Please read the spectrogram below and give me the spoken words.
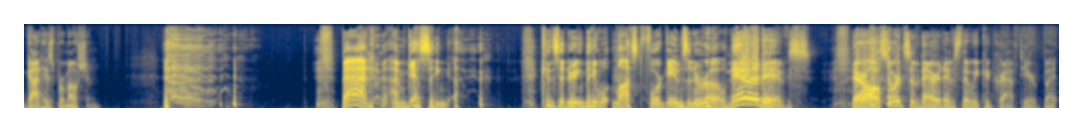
got his promotion? Bad, I'm guessing, considering they w- lost four games in a row. narratives. There are all sorts of narratives that we could craft here, but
